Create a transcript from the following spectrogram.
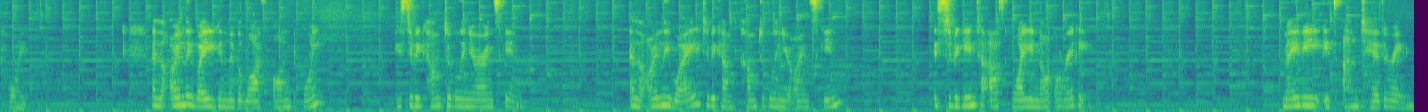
point. And the only way you can live a life on point is to be comfortable in your own skin. And the only way to become comfortable in your own skin is to begin to ask why you're not already. Maybe it's untethering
